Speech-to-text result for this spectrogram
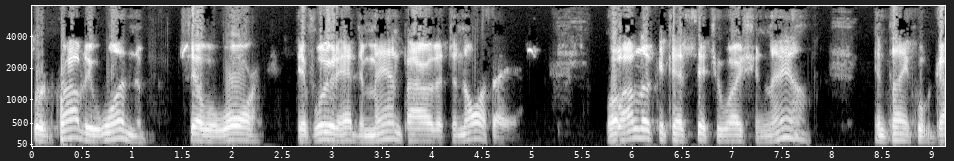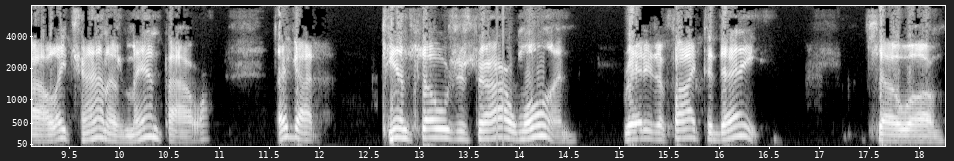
would probably won the Civil War if we would have had the manpower that the North has. Well, I look at that situation now and think, well, golly, China's manpower, they got 10 soldiers to our one ready to fight today. So, um,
